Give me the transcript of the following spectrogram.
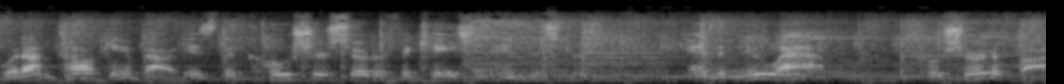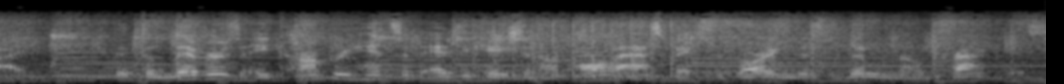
What I'm talking about is the kosher certification industry and a new app, Koshertified, that delivers a comprehensive education on all aspects regarding this little known practice.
